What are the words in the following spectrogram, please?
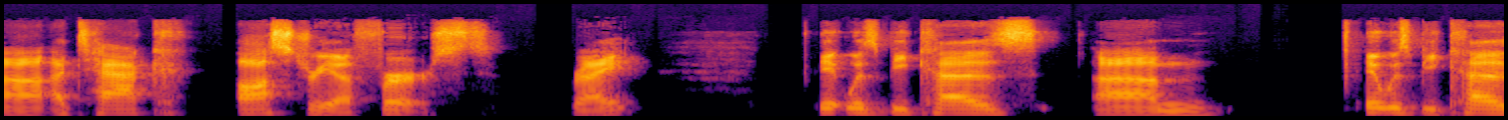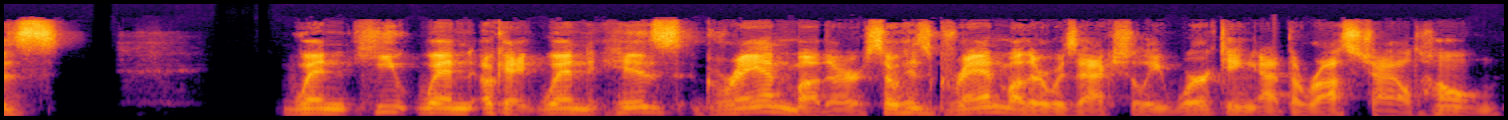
uh, attack Austria first? Right. It was because um, it was because when he when okay when his grandmother so his grandmother was actually working at the Rothschild home.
